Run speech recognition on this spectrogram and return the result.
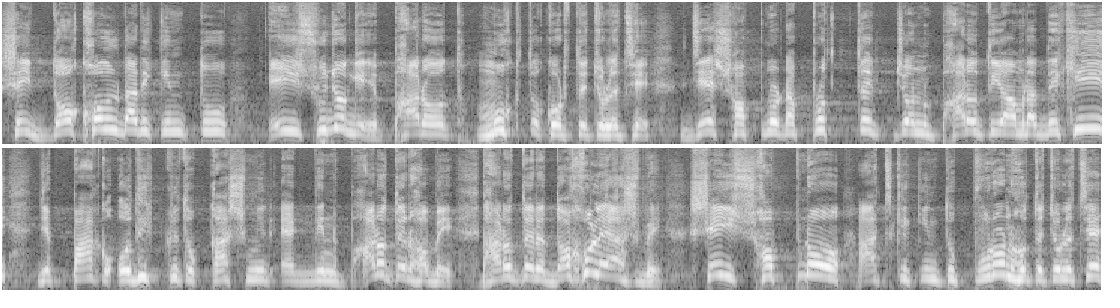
সেই দখলদারি কিন্তু এই সুযোগে ভারত মুক্ত করতে চলেছে। যে স্বপ্নটা প্রত্যেকজন ভারতীয় আমরা দেখি যে পাক অধিকৃত কাশ্মীর একদিন ভারতের হবে, ভারতের দখলে আসবে। সেই স্বপ্ন আজকে কিন্তু পূরণ হতে চলেছে,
